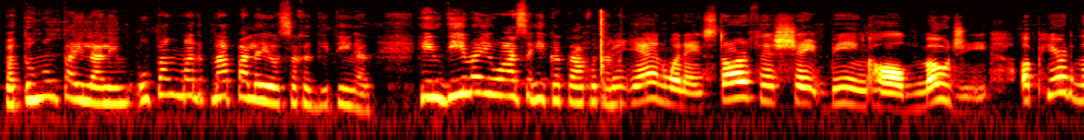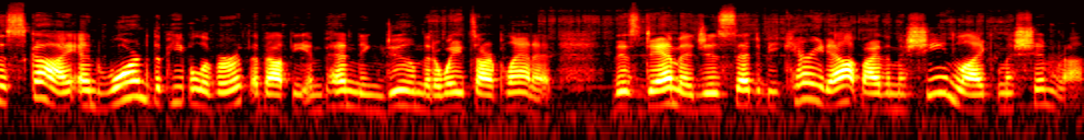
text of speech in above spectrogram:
patungong pailalim upang ma- mapalayo sa kagitingan. Hindi maiwasang ikatakot ang... began when a starfish shaped being called Moji appeared in the sky and warned the people of Earth about the impending doom that awaits our planet. This damage is said to be carried out by the machine like Mashinra.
